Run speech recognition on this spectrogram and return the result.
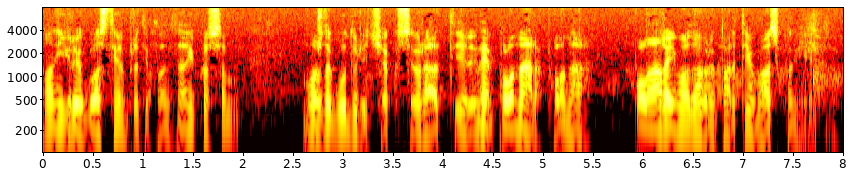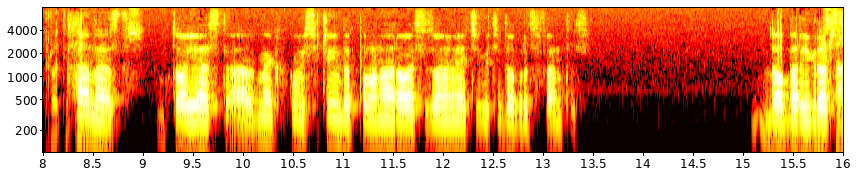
oni igraju gostima protiv Panathinaikosa, možda Gudurić ako se vrati, ili ne, Polonara, Polonara. Polonara imao dobre partije u Baskoniji protiv Pa, ne Panathinaikosa. To jeste, ali nekako mi se čini da Polonara ove sezone neće biti dobar za fantasy. Dobar igrač Konstantan.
